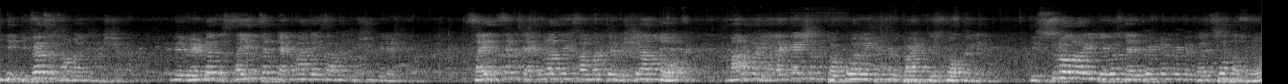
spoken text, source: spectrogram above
ఇది డిఫెన్స్ సంబంధించిన విషయం. మీరు రెండోది సైన్స్ అండ్ టెక్నాలజీకి సంబంధించిన విషయం మీరు సైన్స్ అండ్ టెక్నాలజీకి సంబంధించిన విషయాల్లో మనం ఎలకేషన్ తక్కువ అనేటటువంటి పాయింట్ తీసుకోగలిగింది ఇస్రోలో ఇటీవల జరిపేటటువంటి పరిశోధనలో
